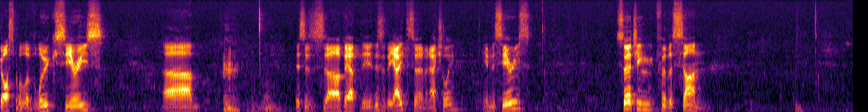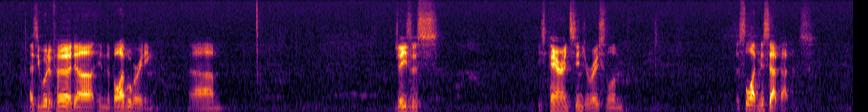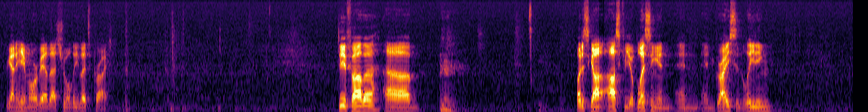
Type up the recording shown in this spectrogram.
Gospel of Luke series. Um, this is uh, about the this is the eighth sermon actually in the series. Searching for the Son. As you would have heard uh, in the Bible reading, um, Jesus, his parents in Jerusalem, a slight mishap happens. We're going to hear more about that shortly. Let's pray. Dear Father, um, I just ask for your blessing and, and, and grace and leading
